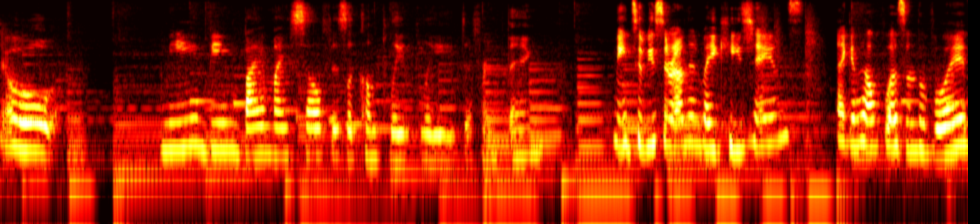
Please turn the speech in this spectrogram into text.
So, me being by myself is a completely different thing. Need to be surrounded by keychains? I can help lessen the void.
